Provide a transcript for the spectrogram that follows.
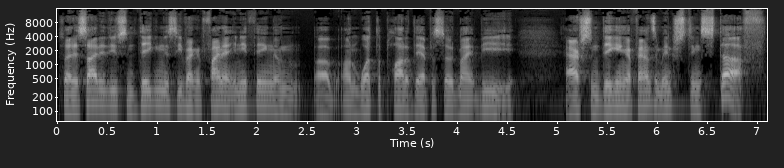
So I decided to do some digging to see if I can find out anything on uh, on what the plot of the episode might be. After some digging, I found some interesting stuff.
